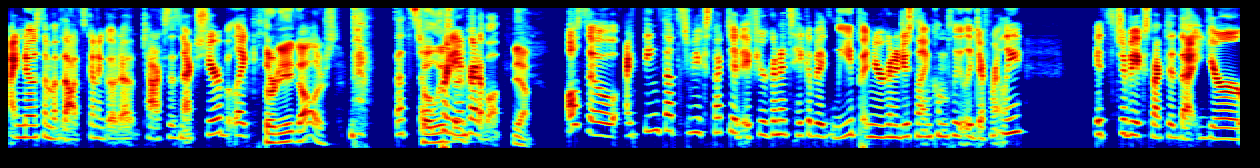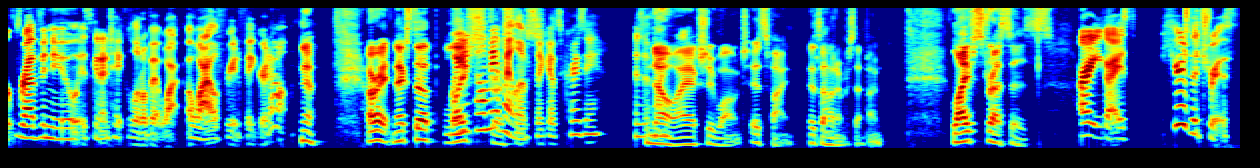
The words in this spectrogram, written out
I know some of that's going to go to taxes next year, but like thirty-eight dollars. that's still Totally pretty saved. incredible. Yeah. Also, I think that's to be expected if you're going to take a big leap and you're going to do something completely differently. It's to be expected that your revenue is going to take a little bit a while for you to figure it out. Yeah. All right, next up, Will you life tell me if my stresses. lipstick gets crazy? Is it No, fine? I actually won't. It's fine. It's hundred percent fine. Life stresses. All right, you guys, here's the truth.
